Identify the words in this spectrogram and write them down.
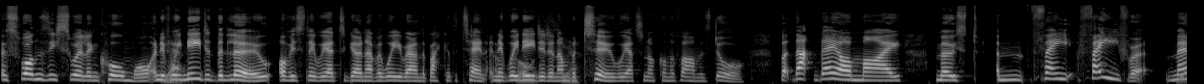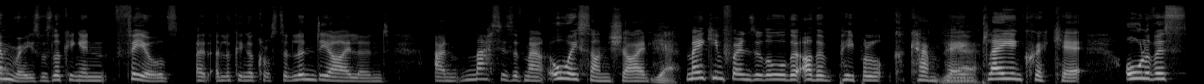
a Swansea swill in Cornwall, and if we needed the loo, obviously we had to go and have a wee round the back of the tent. And if we needed a number yeah. two, we had to knock on the farmer's door. But that they are my most um, fa- favourite memories. Was looking in fields and, and looking across to Lundy Island. And masses of mount, always sunshine. Yeah. Making friends with all the other people camping, Yeah. playing cricket, all of us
